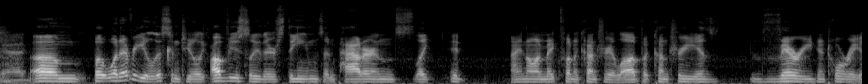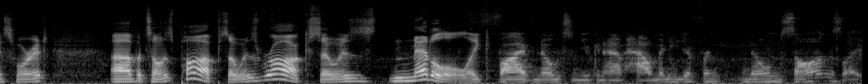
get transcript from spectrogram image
can. Um, but whatever you listen to, like obviously there's themes and patterns. Like it, I know I make fun of country a lot, but country is very notorious for it. Uh, but so is pop, so is rock, so is metal. Like Five notes, and you can have how many different known songs? Like,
